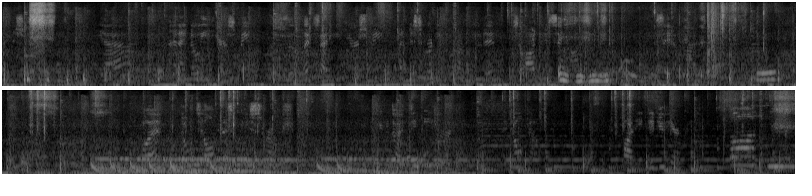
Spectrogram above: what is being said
initially. yeah, and I know he hears me. Because it looks that he hears me on Discord even when I'm muted. So Audrey, say hi. say. What? Don't tell him this Mm-hmm.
